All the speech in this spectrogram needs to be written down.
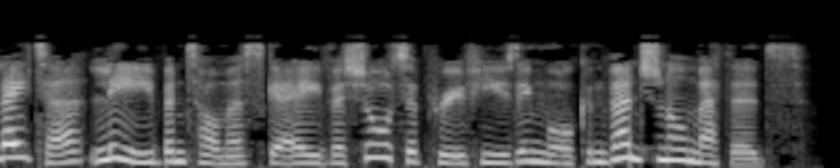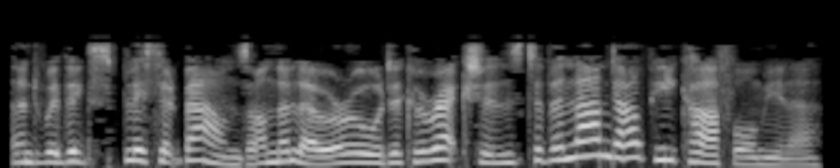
Later, Lieb and Thomas gave a shorter proof using more conventional methods, and with explicit bounds on the lower-order corrections to the Landau-Pekar formula.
